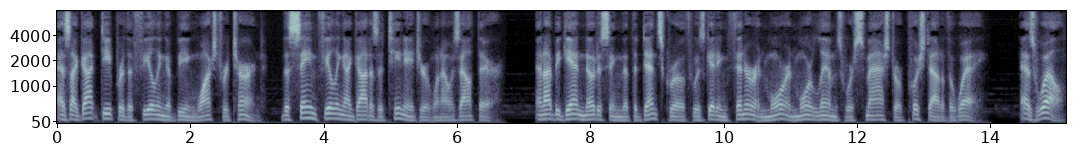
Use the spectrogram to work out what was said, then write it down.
As I got deeper, the feeling of being watched returned, the same feeling I got as a teenager when I was out there. And I began noticing that the dense growth was getting thinner and more and more limbs were smashed or pushed out of the way. As well,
